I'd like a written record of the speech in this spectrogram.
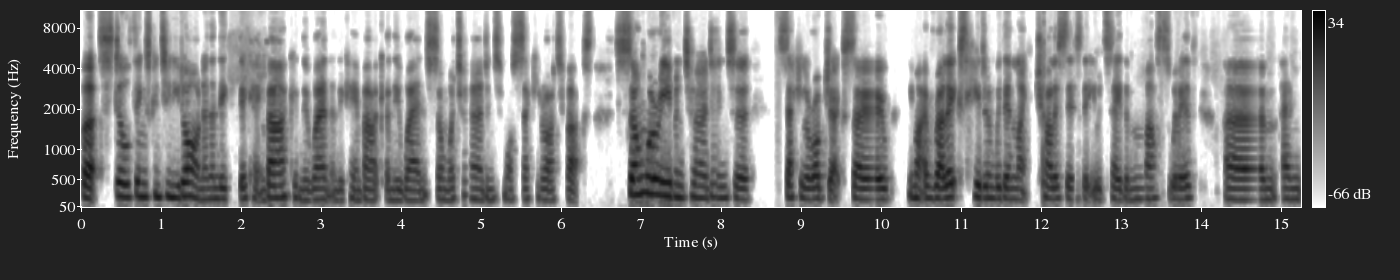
but still things continued on and then they, they came back and they went and they came back and they went. Some were turned into more secular artifacts. Some were even turned into secular objects. So you might have relics hidden within like chalices that you would say the mass with. Um, and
